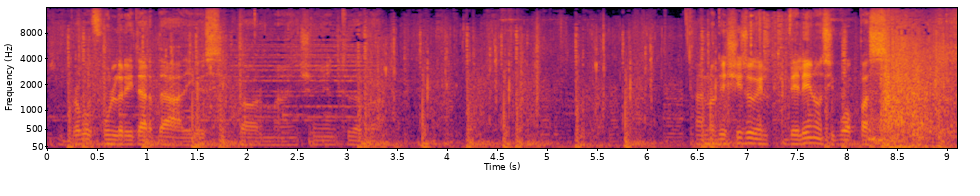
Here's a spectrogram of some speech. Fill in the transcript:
Sono proprio full ritardati questi qua ormai, non c'è niente da fare. Deciso che il veleno si può passare.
